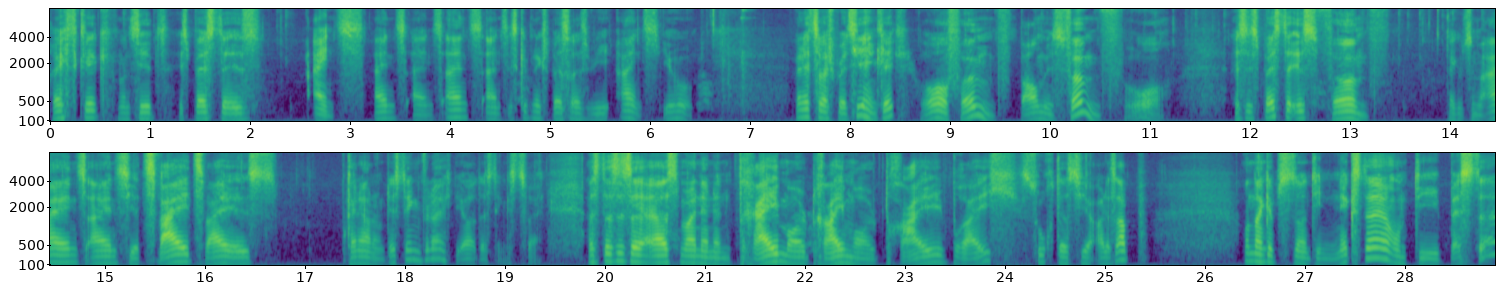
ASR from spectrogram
Rechtsklick, man sieht, das Beste ist 1. 1, 1, 1, 1. Es gibt nichts besseres wie 1. Juhu. Wenn ich zum Beispiel jetzt hier hinklicke, oh, 5, Baum ist 5, oh, es ist, das Beste ist 5. Da gibt es Nummer 1, 1, hier 2, 2 ist, keine Ahnung, das Ding vielleicht? Ja, das Ding ist 2. Also das ist ja erstmal in einem 3x3x3 Bereich, sucht das hier alles ab. Und dann gibt es dann die nächste und die beste.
